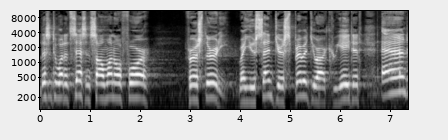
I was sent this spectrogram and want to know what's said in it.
Listen to what it says in Psalm 104, verse 30. When you send your Spirit, you are created, and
